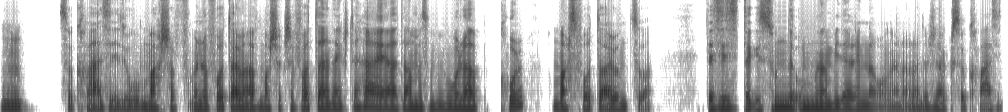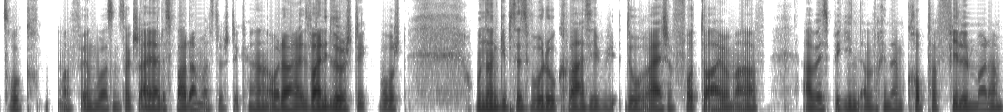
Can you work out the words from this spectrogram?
Mhm. So quasi, du machst, ein- wenn du ein Fotoalbum aufmachst, schaust du ein Foto und denkst, ah ja, damals waren wir im Urlaub, cool, und machst das Fotoalbum zu. Das ist der gesunde Umgang mit Erinnerungen, oder? Du schaust so quasi zurück auf irgendwas und sagst, ah ja, das war damals lustig, hä? oder es war nicht lustig, wurscht. Und dann gibt es das, wo du quasi, du reichst ein Fotoalbum auf, aber es beginnt einfach in deinem Kopf ein Film, oder?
